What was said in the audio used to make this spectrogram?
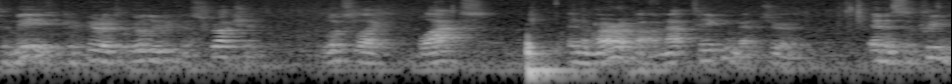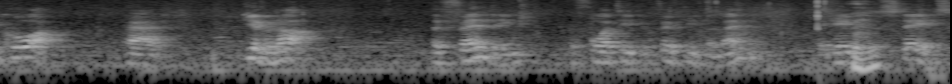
to me, if you compare it to early Reconstruction, it looks like blacks in America are not taking that journey. And the Supreme Court had given up defending the Fourteenth and Fifteenth Amendment. They gave it to the states.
